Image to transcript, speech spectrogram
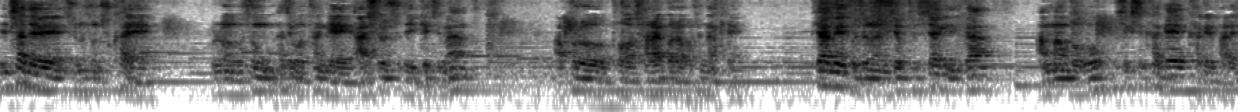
1차 대회 준우승 축하해. 물론 우승하지 못한 게 아쉬울 수도 있겠지만 앞으로 더 잘할 거라고 생각해. 피아비의 도전은 이제부터 시작이니까 앞만 보고 씩씩하게 가길 바래.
